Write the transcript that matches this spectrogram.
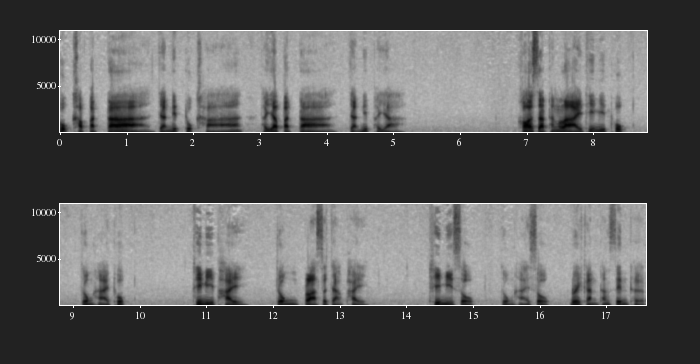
ทุกขปัตตาจะนิทุกขา พยปัตตาจะนิพพยา ขอสัตว์ทั้งหลายที่มีทุกข์จงหายทุกข์ ที่มีภัยจงปราศจากภัย ที่มีโศกจงหายโศกด้วยกันทั้งสิ้นเถิด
